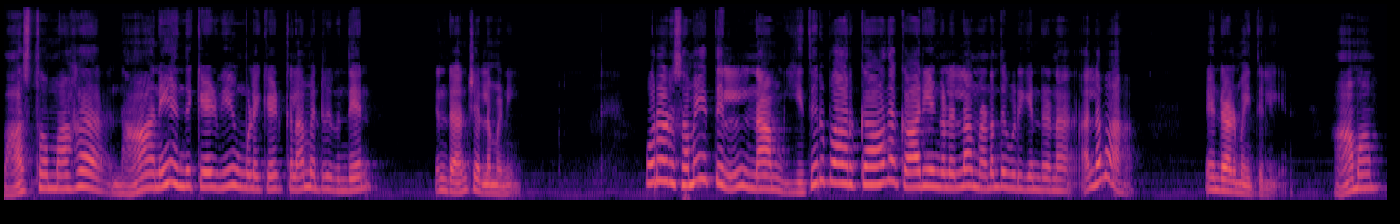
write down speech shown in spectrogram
வாஸ்தவமாக நானே இந்த கேள்வியை உங்களை கேட்கலாம் என்று இருந்தேன் என்றான் செல்லமணி. ஒரு ஒரு சமயத்தில் நாம் எதிர்பார்க்காத காரியங்கள் எல்லாம் நடந்து விடுகின்றன அல்லவா? என்றாள் மைத்திலி. ஆமாம்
